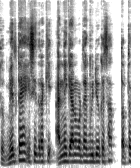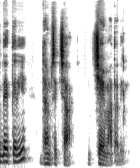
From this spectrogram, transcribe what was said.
तो मिलते हैं इसी तरह की अन्य ज्ञानवर्धक वीडियो के साथ। तब तक देखते रहिए धर्म शिक्षा। जय माता दी।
